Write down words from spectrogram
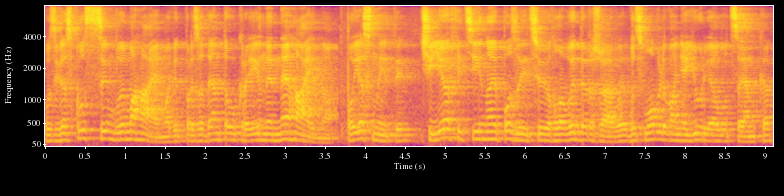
У зв'язку з цим вимагаємо від президента України негайно пояснити, чи є офіційною позицією глави держави висловлювання Юрія Луценка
